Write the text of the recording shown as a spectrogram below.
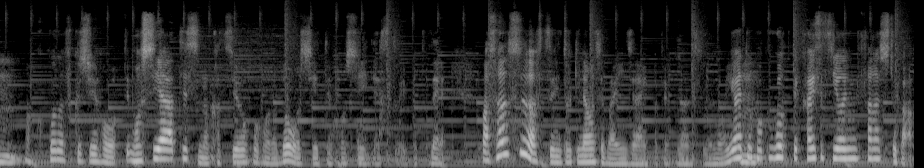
うんまあ、ここの復習法、で模試やテストの活用方法などを教えてほしいですということで、まあ、算数は普通に解き直せばいいんじゃないかということなんですけども、意外と国語って解説読みっぱなしとか、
